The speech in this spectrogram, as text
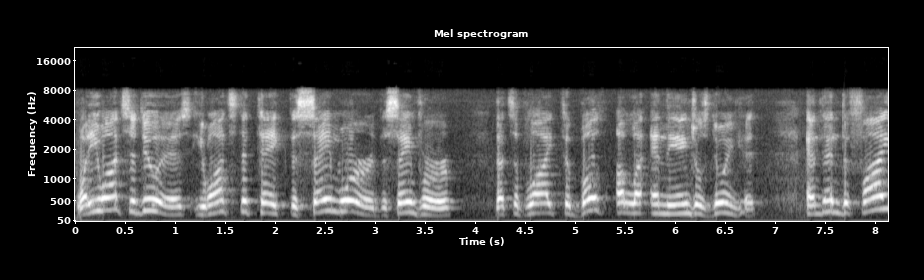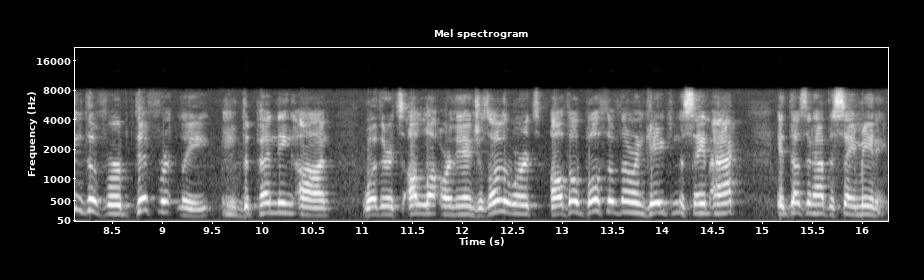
What he wants to do is he wants to take the same word, the same verb that's applied to both Allah and the angels doing it, and then define the verb differently depending on whether it's Allah or the angels. In other words, although both of them are engaged in the same act, it doesn't have the same meaning.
